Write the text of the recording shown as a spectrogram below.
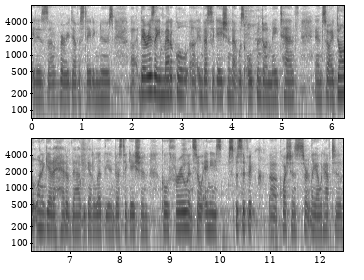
it is very devastating news. There is a medical investigation that was opened on May 10th, and so I don't want to get ahead of that. We got to let the investigation go through. And so, any specific questions, certainly I would have to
